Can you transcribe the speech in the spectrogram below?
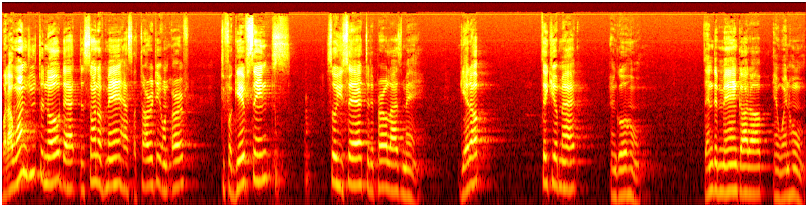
But I want you to know that the Son of Man has authority on earth to forgive sins. So he said to the paralyzed man, Get up, take your mat, and go home. Then the man got up and went home.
